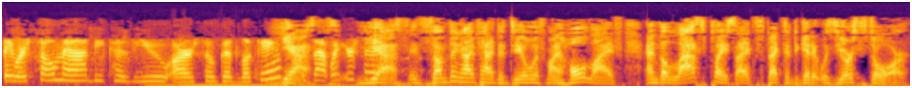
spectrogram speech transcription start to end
They were so mad because you are so good looking. Yes. Is that what you're saying? Yes, it's something I've had to deal with my whole life. And the last place I expected to get it was your store.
